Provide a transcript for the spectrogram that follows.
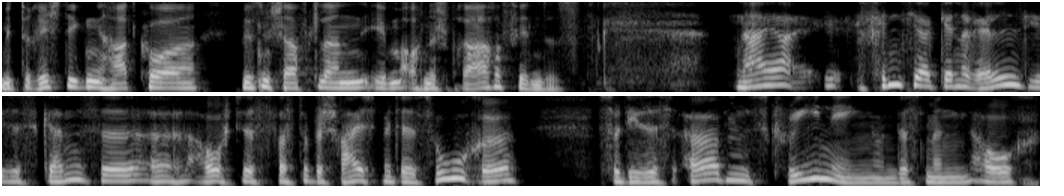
mit richtigen Hardcore-Wissenschaftlern eben auch eine Sprache findest. Naja, ich finde ja generell dieses Ganze, äh, auch das, was du beschreibst mit der Suche, so dieses Urban Screening und dass man auch,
